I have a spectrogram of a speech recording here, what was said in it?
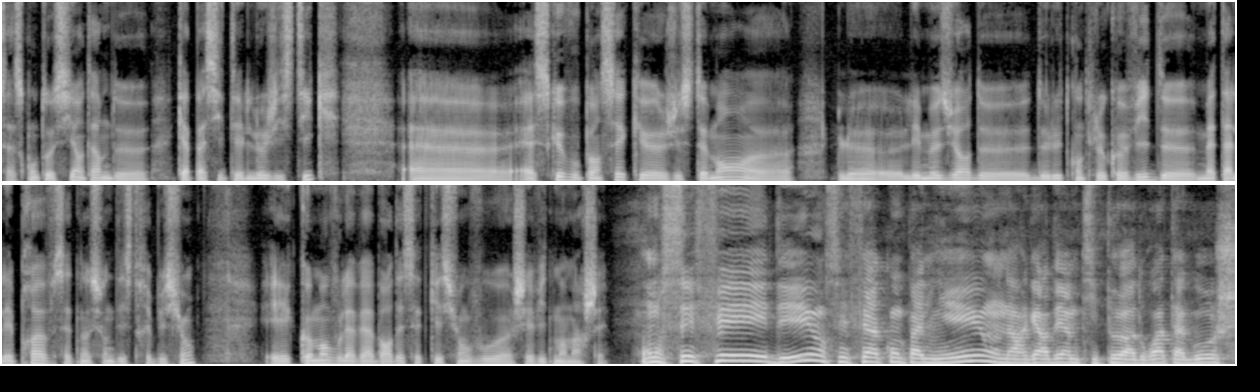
ça se compte aussi en termes de capacité logistique. Euh, est-ce que vous pensez que justement euh, le, les mesures de, lutte contre le Covid euh, mettent à l'épreuve cette notion de distribution? Et comment vous l'avez abordé cette question, vous, chez Vitement Marché? On s'est fait aider, on s'est fait accompagner, on a regardé un petit peu à droite, à gauche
